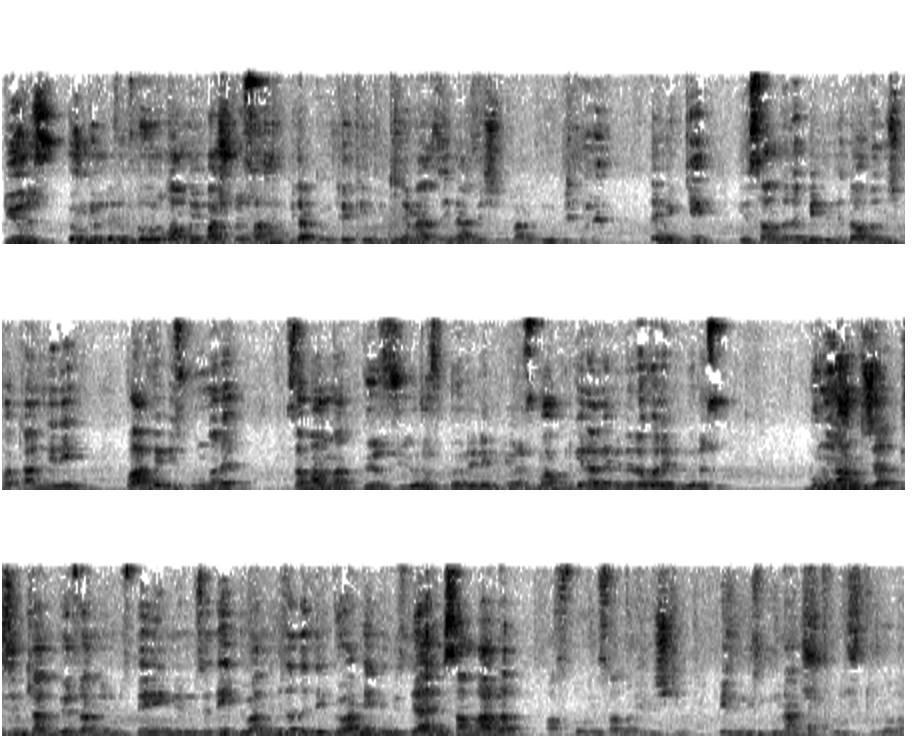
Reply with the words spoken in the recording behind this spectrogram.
Diyoruz öngörülerimiz doğrulanmaya başlıyorsa ha, bir dakika ötekinin bir dinlemezliği nerede şimdi? Ben Demek ki insanların belirli davranış paternleri var ve biz bunları zamanla gözlüyoruz, öğrenebiliyoruz, makul genellemelere varabiliyoruz. Bunu yalnızca bizim kendi gözlemlerimiz, deneyimlerimize değil, güvendiğimize de değil, güvenmediğimiz diğer insanlar da aslında o insanlara ilişkin belirli bir inanç oluşturuyorlar.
